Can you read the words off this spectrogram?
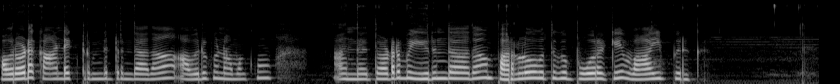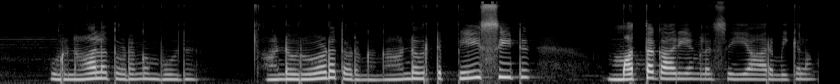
அவரோட காண்டாக்ட் இருந்துட்டு இருந்தால் தான் அவருக்கும் நமக்கும் அந்த தொடர்பு இருந்தால் தான் பரலோகத்துக்கு போகிறக்கே வாய்ப்பு இருக்குது ஒரு நாளை தொடங்கும் போது ஆண்டவரோட தொடங்குங்க. ஆண்டவர்கிட்ட பேசிட்டு மற்ற காரியங்களை செய்ய ஆரம்பிக்கலாம்.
